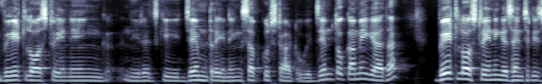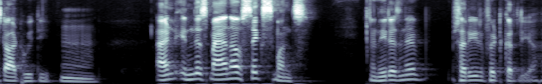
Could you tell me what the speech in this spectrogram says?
वेट लॉस ट्रेनिंग नीरज की जिम ट्रेनिंग सब कुछ स्टार्ट हो गई। जिम तो कम ही गया था वेट लॉस ट्रेनिंग एसेंचुअली स्टार्ट हुई थी। And in the span of six months Neeraj ने शरीर फिट कर लिया।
